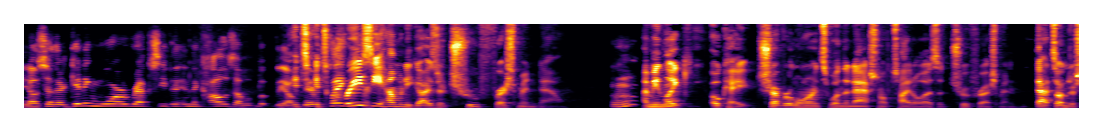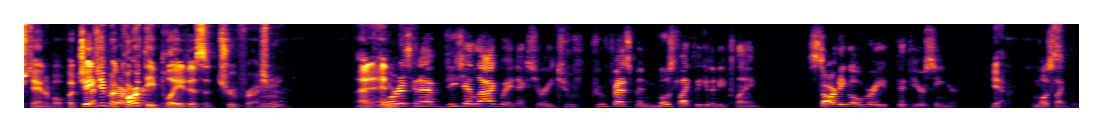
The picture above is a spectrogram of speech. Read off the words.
you know, so they're getting more reps even in the college level. But you know, it's it's crazy how many guys are true freshmen now. Mhm. I mean, Mhm. like, okay, Trevor Lawrence won the national title as a true freshman. That's understandable. But JJ McCarthy played as a true freshman. And, and Florida's going to have DJ Lagway next year, a true, true freshman, most likely going to be playing, starting over a fifth year senior. Yeah. most likely.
